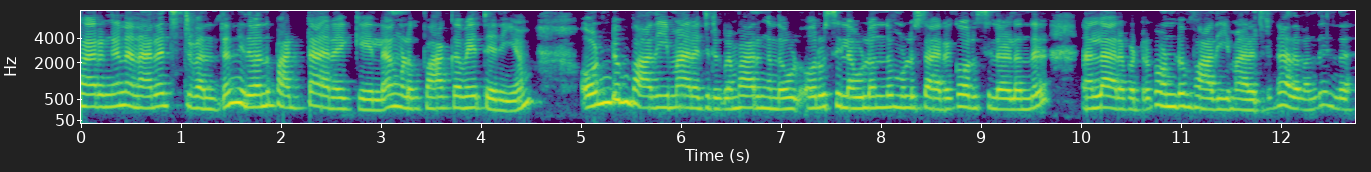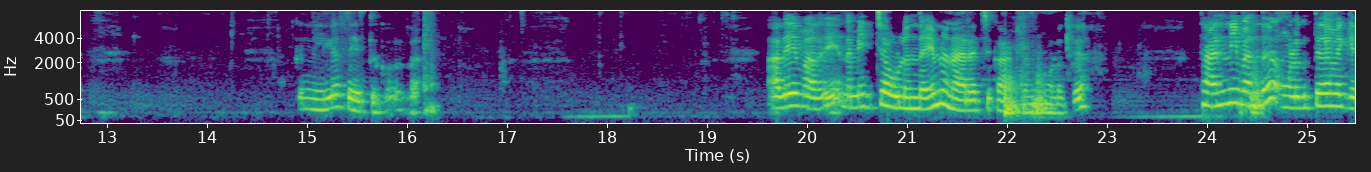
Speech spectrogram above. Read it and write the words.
பாருங்க நான் அரைச்சிட்டு வந்துட்டேன். இது வந்து பட்டை அரைக்கையில் உங்களுக்கு பார்க்கவே தெரியும். ஒன்றும் பாதியமாக அரைச்சிருக்கிறேன். பாருங்க இந்த ஒரு சில உளுந்து முழுசாக இருக்குது ஒரு சில உளுந்து நல்லா அரைப்பட்டிருக்கு ஒன்றும் பாதியமாக அரைச்சிருக்கேன். அதை வந்து இந்த கிண்ணியில் சேர்த்துக்கொள்வேன் அதே மாதிரி இந்த மிச்ச உளுந்தையும் நான் அரைச்சி காட்டுறேன் உங்களுக்கு. தண்ணி வந்து உங்களுக்கு தேவைக்கு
